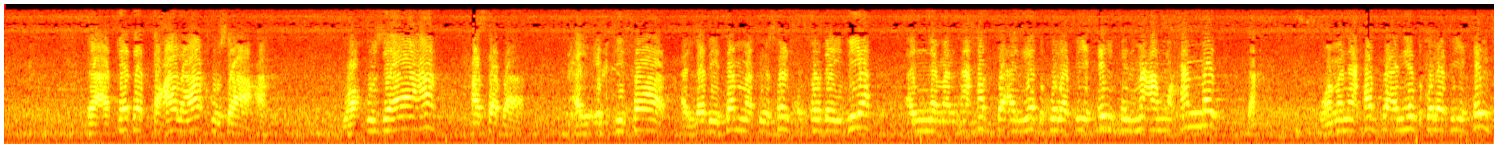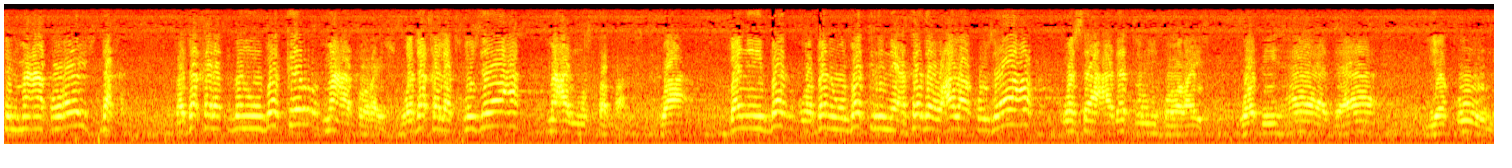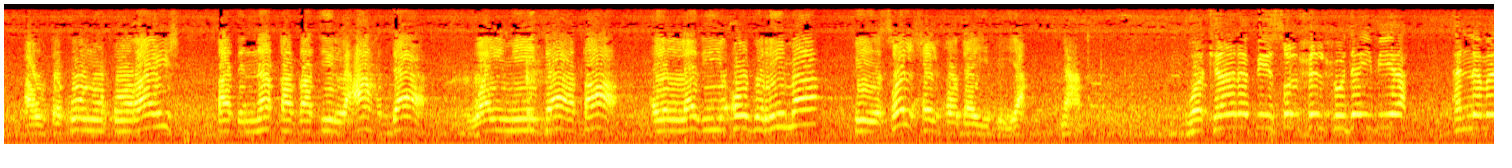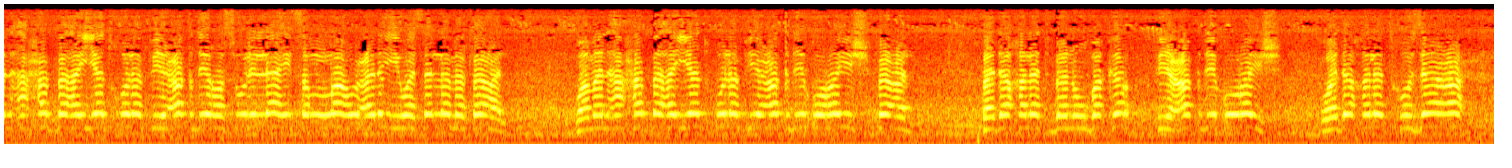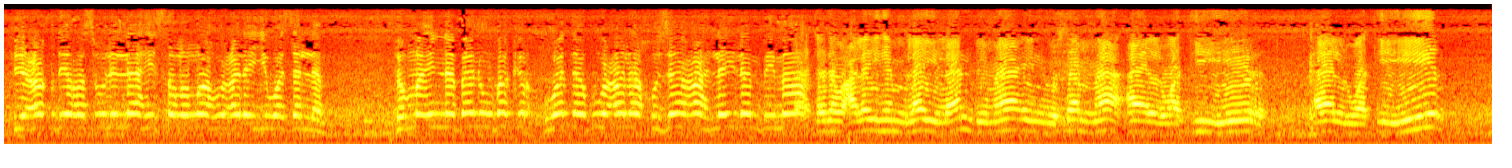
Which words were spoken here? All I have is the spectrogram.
اعتدت على خزاعة وخزاعة حسب الاتفاق الذي تم في صلح الحديبية أن من أحب أن يدخل في حلف مع محمد دخل ومن أحب أن يدخل في حلف مع قريش دخل فدخلت بنو بكر مع قريش ودخلت خزاعة مع المصطفى. وبني بكر وبنو بكر اعتدوا على خزاعة وساعدتهم قريش. وبهذا يكون أو تكون قريش قد نقضت العهد والميثاق الذي أبرم في صلح الحديبية. نعم. وكان في صلح الحديبية أن من أحب أن يدخل في عقد رسول الله صلى الله عليه وسلم فعل. ومن أحب أن يدخل في عقد قريش فعل. فدخلت بنو بكر في عقد قريش ودخلت خزاعة في عقد رسول الله صلى الله عليه وسلم. ثم إن بنو بكر وثبوا على خزاعة ليلا بماء اعتدوا عليهم ليلا بماء يسمى الوتير الوتير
